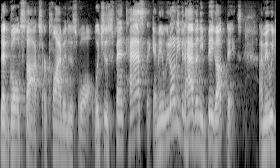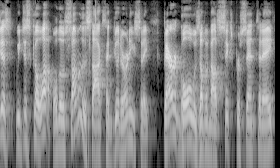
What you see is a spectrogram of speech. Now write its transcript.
that gold stocks are climbing this wall, which is fantastic. I mean, we don't even have any big updates. I mean, we just we just go up. Although some of the stocks had good earnings today. Barrick Gold was up about 6% today.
